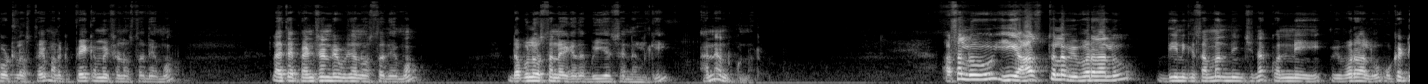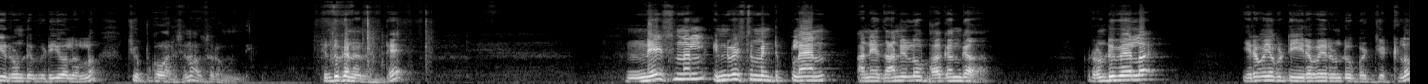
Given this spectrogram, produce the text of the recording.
కోట్లు వస్తాయి మనకు పే కమిషన్ వస్తుందేమో లేకపోతే పెన్షన్ రివిజన్ వస్తుందేమో డబ్బులు వస్తున్నాయి కదా బిఎస్ఎన్ఎల్కి అని అనుకున్నారు. అసలు ఈ ఆస్తుల వివరాలు దీనికి సంబంధించిన కొన్ని వివరాలు ఒకటి రెండు వీడియోలలో చెప్పుకోవాల్సిన అవసరం ఉంది. ఎందుకనంటే నేషనల్ ఇన్వెస్ట్మెంట్ ప్లాన్ అనే దానిలో భాగంగా రెండు వేల ఇరవై ఒకటి ఇరవై రెండు బడ్జెట్లో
